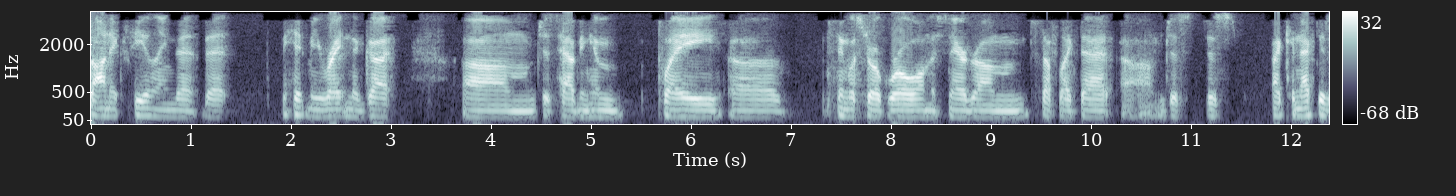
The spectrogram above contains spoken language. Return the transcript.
sonic feeling that that hit me right in the gut. Um, just having him play uh, single stroke roll on the snare drum, stuff like that. Um, just just I connected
